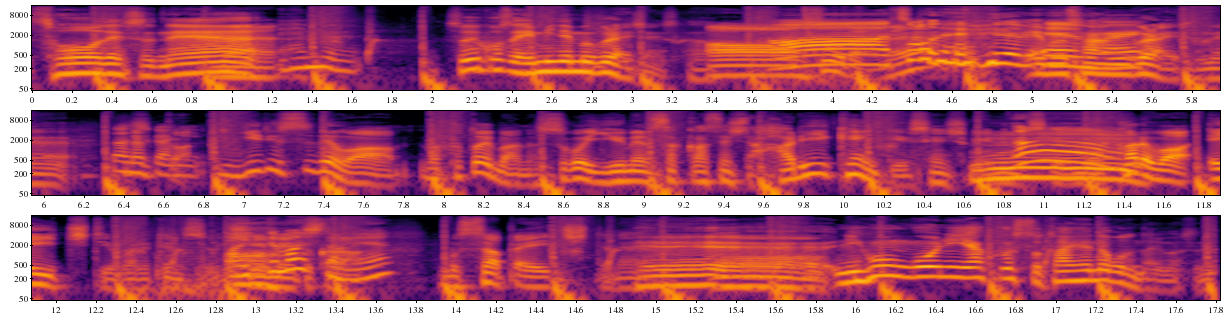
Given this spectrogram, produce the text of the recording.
そうですね。ね。M それこそエミネムぐらいじゃないですか。ああ、そうだよね。そうね M, M さんぐらいいですね。確かに。イギリスでは、まあ、例えばあのすごい有名なサッカー選手でハリー・ケインっていう選手がいるんですけどうん。彼は H って呼ばれてるんですよ。あ言ってましたね。What's up H? ってね。へえ日本語に訳すと大変なことになりますね。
